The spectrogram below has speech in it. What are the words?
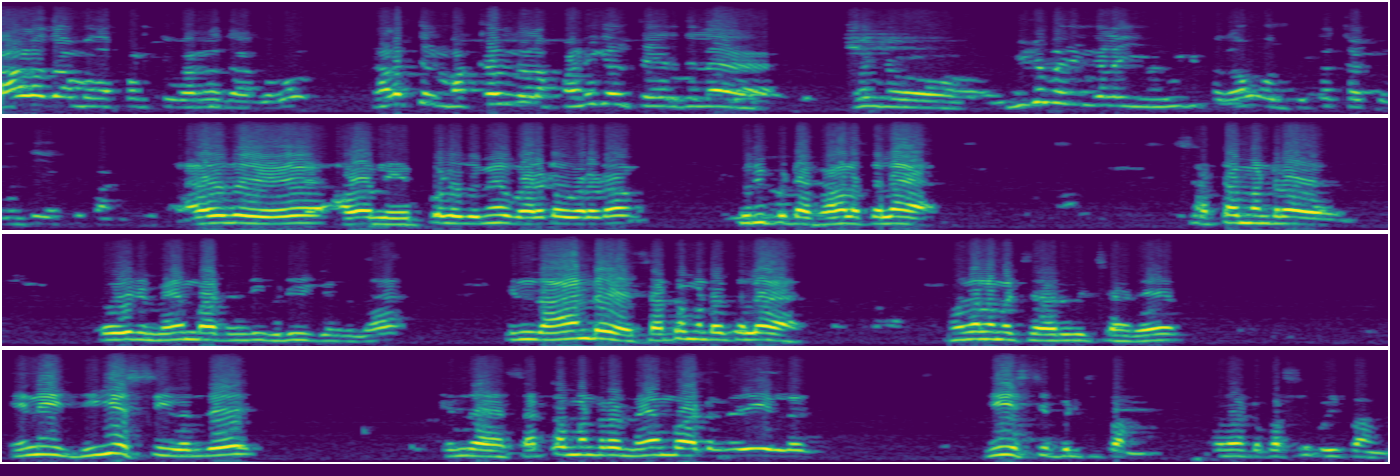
காலதாமதப்படுத்தி வர்றதாகவும் களத்தில் மக்கள் நல பணிகள் செய்யறதுல கொஞ்சம் இழுபறிகளை நீடிப்பதாக ஒரு குற்றச்சாட்டு வந்து எப்படி அதாவது அவர்கள் எப்பொழுதுமே வருட வருடம் குறிப்பிட்ட காலத்துல சட்டமன்ற தொழில் மேம்பாட்டு நிதி விடுவிக்கிறதுல இந்த ஆண்டு சட்டமன்றத்துல முதலமைச்சர் அறிவிச்சாரு. இனி ஜிஎஸ்டி வந்து இந்த சட்டமன்ற மேம்பாட்டு நிதி இல்லை ஜிஎஸ்டி பிடிச்சுப்பாங்க. பதினெட்டு பர்சன்ட் பிடிப்பாங்க.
